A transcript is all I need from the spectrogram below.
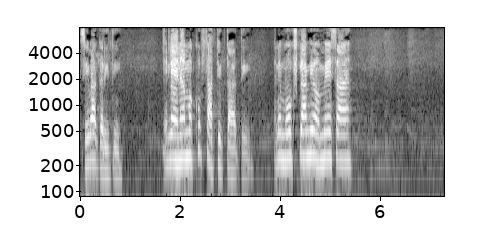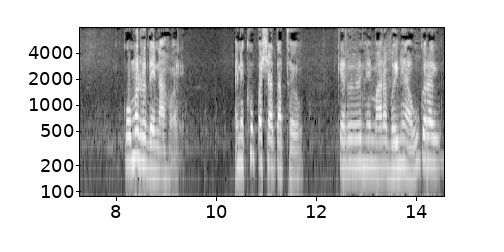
સેવા કરી હતી. એટલે એનામાં ખૂબ સાત્વિકતા હતી. અને મોક્ષગામીઓ હંમેશા કોમળ હૃદયના હોય. એને ખૂબ પશ્ચાતાપ થયો કે મેં મારા ભાઈને આવું કરાયું.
